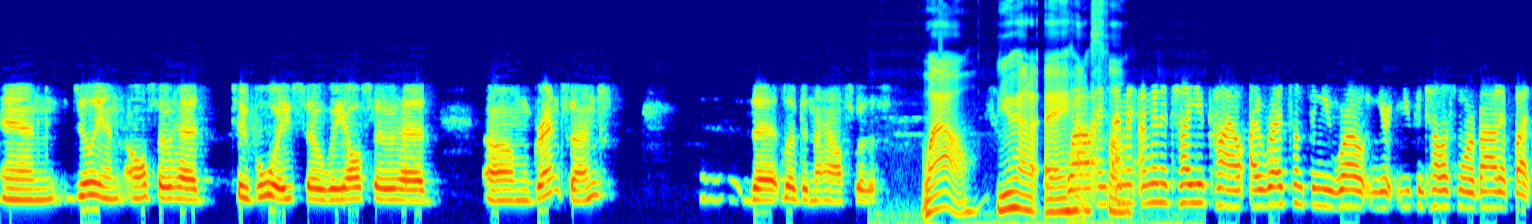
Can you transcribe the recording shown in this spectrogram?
And Jillian also had two boys, so we also had um, grandsons that lived in the house with us. Wow, you had a, a Wow, house and. I'm, I'm going to tell you, Kyle, I read something you wrote, and you're, you can tell us more about it, but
